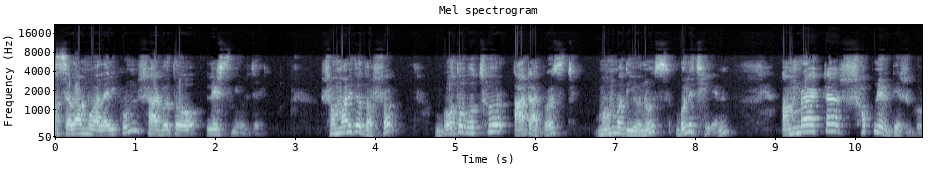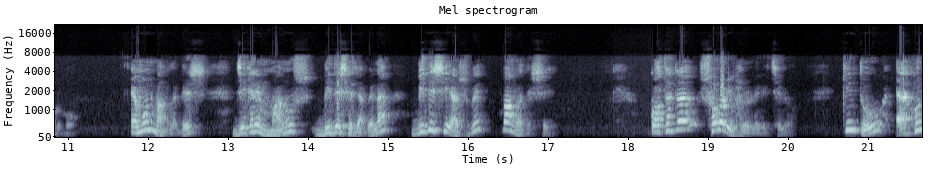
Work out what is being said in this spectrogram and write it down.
আসসালামু আলাইকুম, স্বাগত লিডস নিউজে সম্মানিত দর্শক, গত বছর আট আগস্ট মোহাম্মদ ইউনুস বলেছিলেন, আমরা একটা স্বপ্নের দেশ গড়ব। এমন বাংলাদেশ যেখানে মানুষ বিদেশে যাবে না, বিদেশি আসবে বাংলাদেশে। কথাটা সবারই ভালো লেগেছিল, কিন্তু এখন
